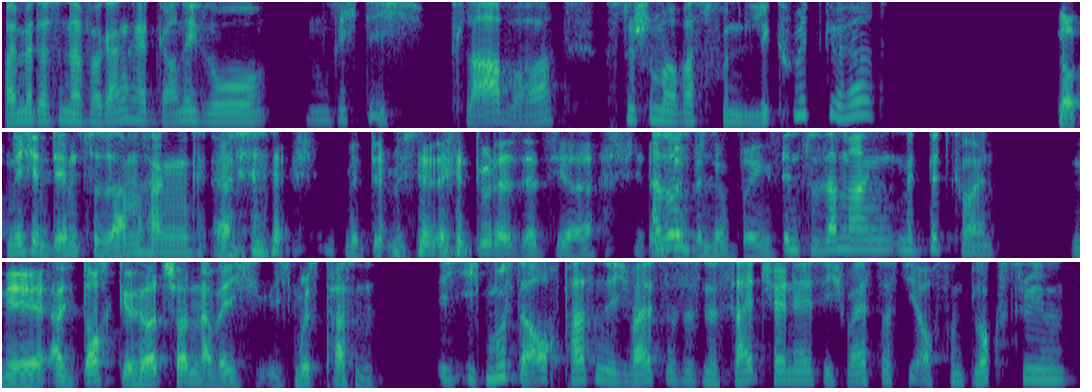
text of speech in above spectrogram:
weil mir das in der Vergangenheit gar nicht so richtig klar war. Hast du schon mal was von Liquid gehört? Ich glaube nicht in dem Zusammenhang, äh, mit dem du das jetzt hier in also Verbindung bringst. In Zusammenhang mit Bitcoin. Nee, also doch gehört schon, aber ich, ich muss passen. Ich, ich muss da auch passen. Ich weiß, dass es eine Sidechain ist. Ich weiß, dass die auch von Blockstream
